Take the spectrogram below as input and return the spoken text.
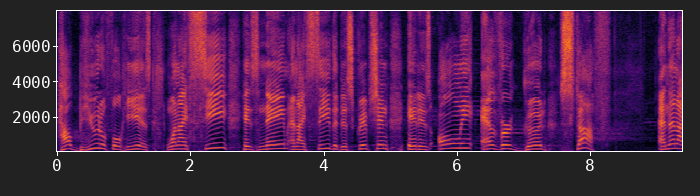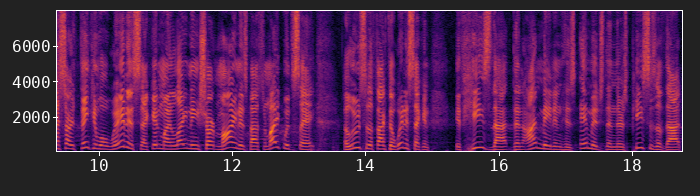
how beautiful he is. When I see his name and I see the description, it is only ever good stuff. And then I start thinking, well, wait a second, my lightning sharp mind, as Pastor Mike would say, alludes to the fact that, wait a second, if he's that, then I'm made in his image, then there's pieces of that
